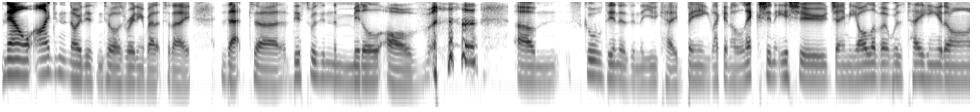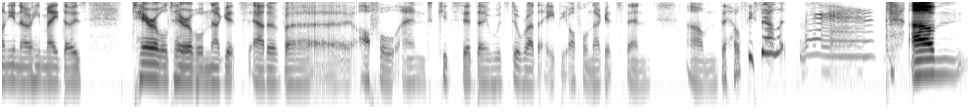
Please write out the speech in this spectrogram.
Now, I didn't know this until I was reading about it today that uh, this was in the middle of um, school dinners in the UK being like an election issue. Jamie Oliver was taking it on. You know, he made those terrible, terrible nuggets out of uh, offal, and kids said they would still rather eat the offal nuggets than um, the healthy salad. Um,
